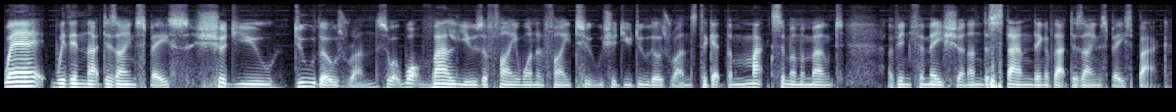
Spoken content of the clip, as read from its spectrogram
where within that design space should you do those runs? So at what values of phi 1 and phi 2 should you do those runs to get the maximum amount of information, understanding of that design space back.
